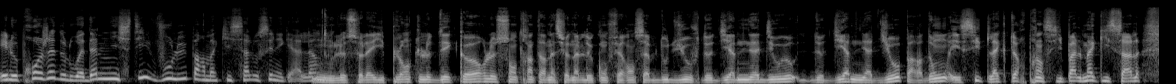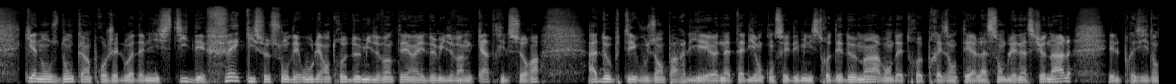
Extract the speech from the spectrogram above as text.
et le projet de loi d'amnistie voulu par Macky Sall au Sénégal. Le soleil plante le décor, le centre international de conférence Abdou Diouf de Diamniadio, de Diamniadio pardon, et cite l'acteur principal Macky Sall qui annonce donc un projet de loi d'amnistie des faits qui se sont déroulés entre 2021 et 2024. Il sera adopté, vous en parliez Nathalie en Conseil des ministres dès demain avant d'être présenté à l'Assemblée nationale et le président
